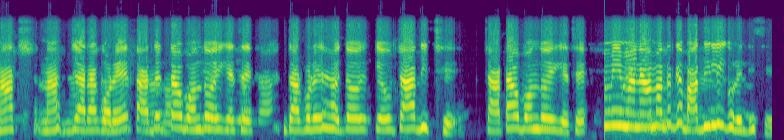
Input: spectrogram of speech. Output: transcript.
নাচ নাচ যারা করে তাদেরটাও বন্ধ হয়ে গেছে। তারপরে হয়তো কেউ চা দিচ্ছে চাটাও বন্ধ হয়ে গেছে। আমি মানে আমাদেরকে বাতিলই করে দিছে।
